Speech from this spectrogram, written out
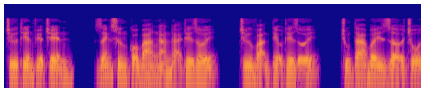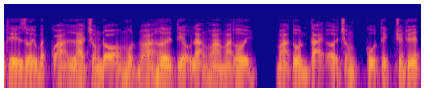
Chư thiên phía trên, danh sưng có ba ngàn đại thế giới, chư vạn tiểu thế giới, chúng ta bây giờ chỗ thế giới bất quá là trong đó một đóa hơi tiểu lãng hoa mà thôi, mà tồn tại ở trong cổ tịch truyền thuyết,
